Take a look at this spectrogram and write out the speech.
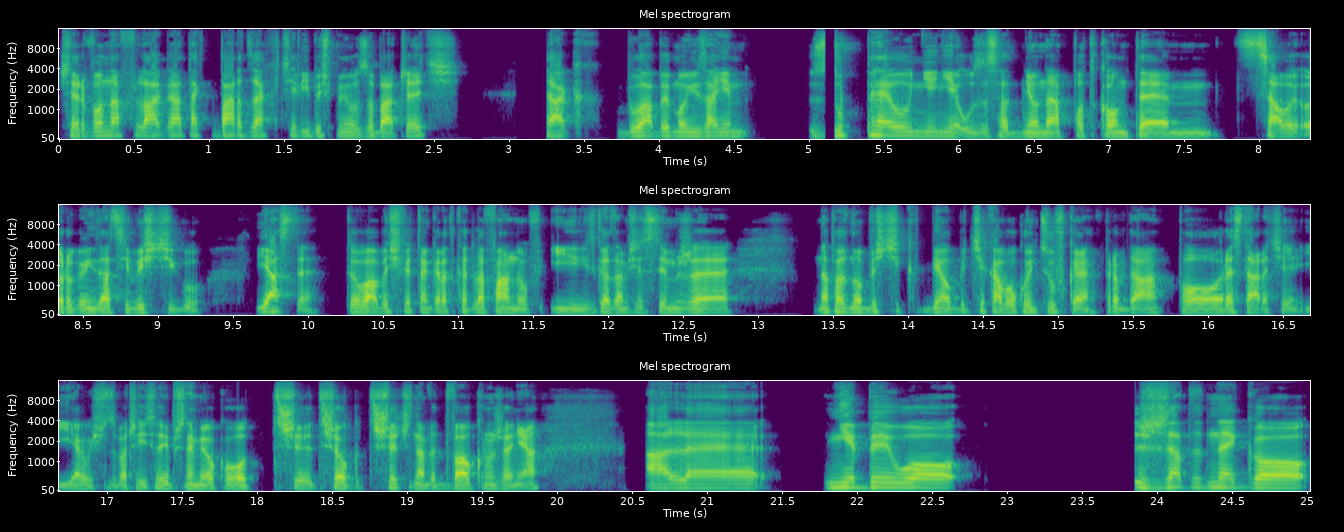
czerwona flaga, tak bardzo chcielibyśmy ją zobaczyć, tak byłaby moim zdaniem zupełnie nieuzasadniona pod kątem całej organizacji wyścigu jasne, to byłaby świetna gratka dla fanów i zgadzam się z tym, że na pewno wyścig miałby ciekawą końcówkę, prawda, po restarcie i jakbyśmy zobaczyli sobie przynajmniej około 3, 3, 3 czy nawet 2 okrążenia, ale nie było żadnego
